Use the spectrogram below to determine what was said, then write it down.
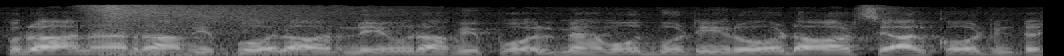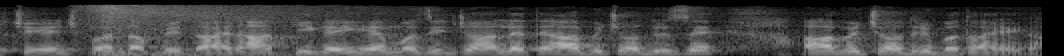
پرانا راوی پول اور نیو راوی پول محمود بوٹی روڈ اور سیالکوٹ انٹرچینج پر نفری تعینات کی گئی ہے۔ مزید جان لیتے ہیں۔ آبی چودھری سے آبی چودھری بتائے گا۔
